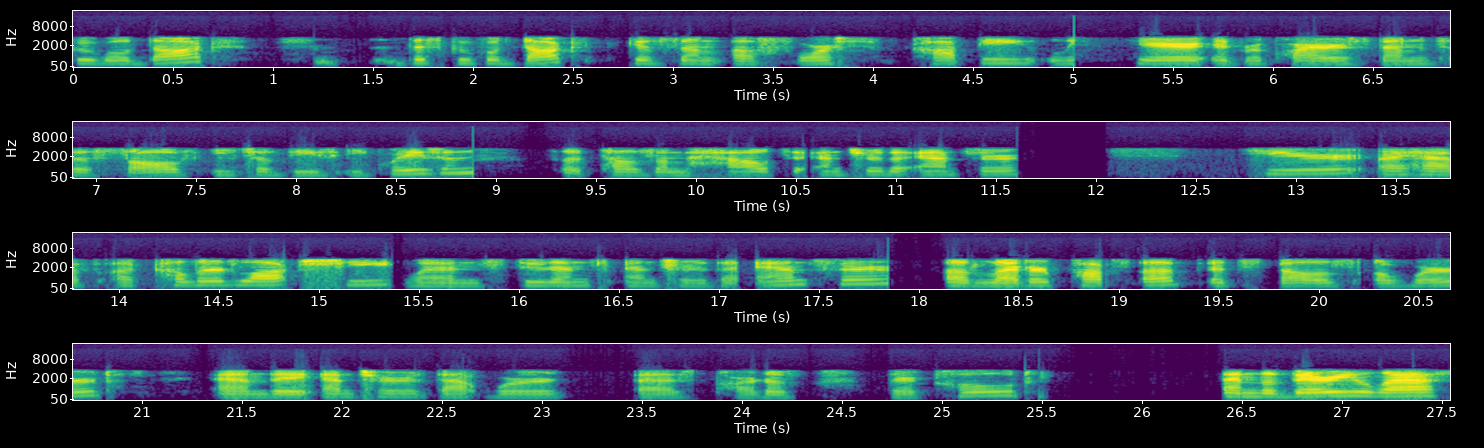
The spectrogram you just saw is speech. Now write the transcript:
Google Doc. This Google Doc gives them a force copy. Here it requires them to solve each of these equations. So it tells them how to enter the answer. Here I have a colored lock sheet. When students enter the answer, a letter pops up. It spells a word and they enter that word as part of their code. And the very last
